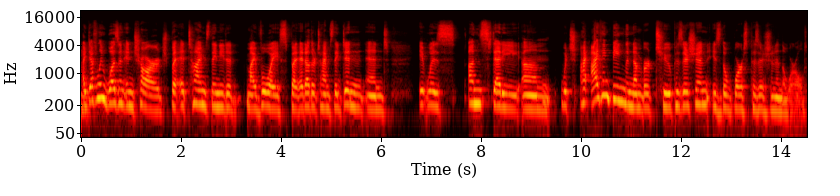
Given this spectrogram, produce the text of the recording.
I definitely wasn't in charge, but at times they needed my voice, but at other times they didn't, and it was unsteady. Um, which I, I think being the number two position is the worst position in the world.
